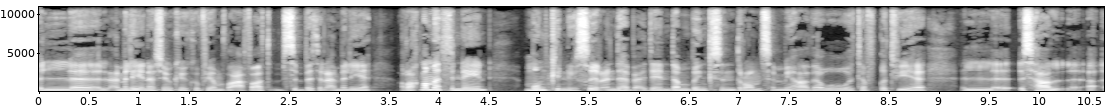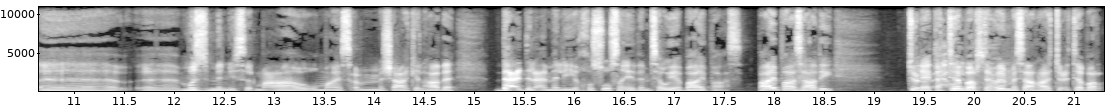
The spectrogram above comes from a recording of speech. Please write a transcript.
ال- العملية نفسها يمكن يكون فيها مضاعفات بسبب العملية. رقم اثنين ممكن يصير عندها بعدين dumping syndrome نسميه هذا وهو تفقد فيها الإسهال آه، آه، مزمن يصير معاها وما يصعب من مشاكل هذا بعد العملية خصوصا إذا مسوية bypass bypass. هذه تعتبر. تحويل المسار هذه تعتبر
